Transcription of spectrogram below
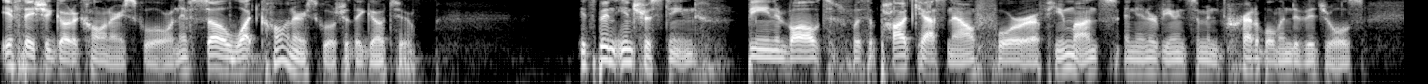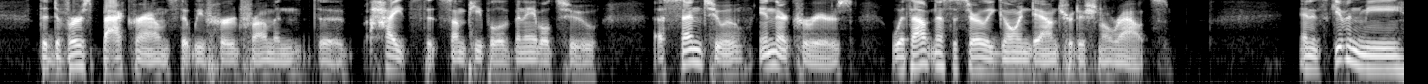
if they should go to culinary school, and if so, what culinary school should they go to? It's been interesting being involved with the podcast now for a few months and interviewing some incredible individuals. The diverse backgrounds that we've heard from and the heights that some people have been able to ascend to in their careers without necessarily going down traditional routes. And it's given me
